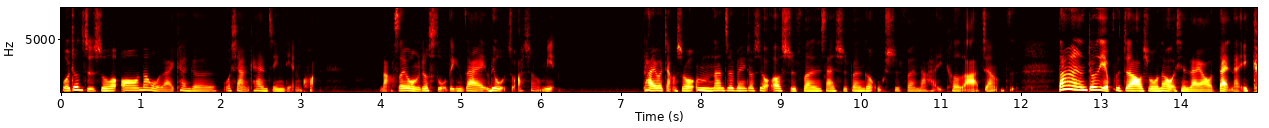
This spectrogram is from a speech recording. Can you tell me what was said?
我就只说哦，那我来看个我想看经典款，那所以我们就锁定在六爪上面。他又讲说，嗯，那这边就是有二十分、三十分跟五十分，那还一克拉这样子。当然，就是也不知道说，那我现在要戴哪一个，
